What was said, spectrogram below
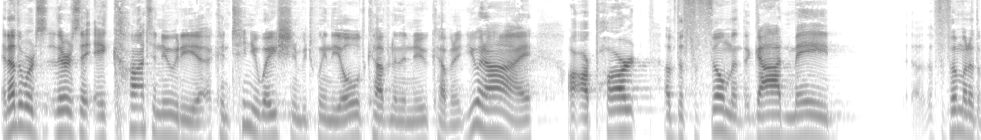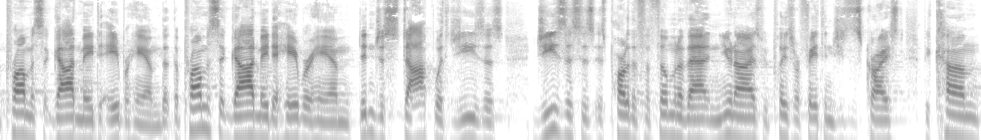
In other words, there's a, a, continuity, a continuation between the old covenant and the new covenant. You and I are, are part of the fulfillment that God made, the fulfillment of the promise that God made to Abraham. That the promise that God made to Abraham didn't just stop with Jesus. Jesus is, is part of the fulfillment of that. And you and I, as we place our faith in Jesus Christ, become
